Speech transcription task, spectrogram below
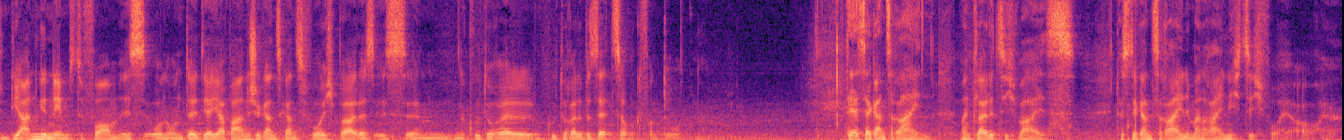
die angenehmste Form ist. Und, und der, der, japanische ganz, ganz furchtbar, das ist ähm, eine kulturell, kulturelle Besetzung von Tod. Ne? Der ist ja ganz rein. Man kleidet sich weiß. Das ist eine ganz reine, man reinigt sich vorher auch. Ja.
